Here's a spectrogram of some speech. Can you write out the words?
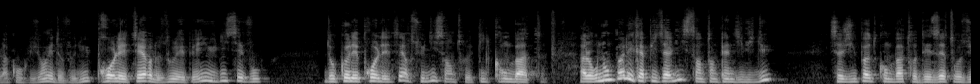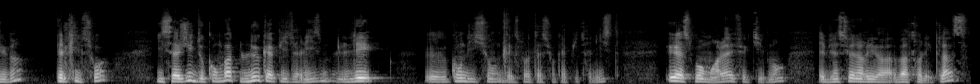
la conclusion est devenue prolétaires de tous les pays, unissez-vous. Donc que les prolétaires s'unissent entre eux, qu'ils combattent. Alors non pas les capitalistes en tant qu'individus, il ne s'agit pas de combattre des êtres humains, quels qu'ils soient, il s'agit de combattre le capitalisme, les euh, conditions d'exploitation capitaliste, et à ce moment-là, effectivement, eh bien, si on arrive à abattre les classes,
